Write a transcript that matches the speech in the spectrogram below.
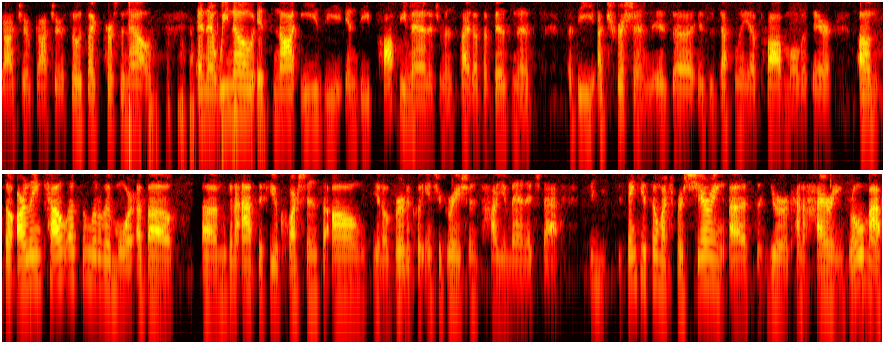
Gotcha, gotcha. So it's like personnel, and then we know it's not easy in the property management side of the business. The attrition is a is a definitely a problem over there. Um, so Arlene, tell us a little bit more about. Um, I'm going to ask a few questions on you know vertical integrations, how you manage that. So thank you so much for sharing us your kind of hiring roadmap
